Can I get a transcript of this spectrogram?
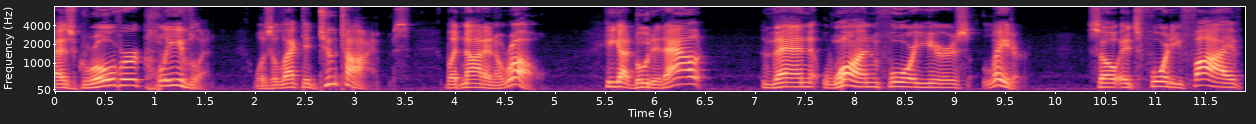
as Grover Cleveland was elected two times, but not in a row. He got booted out, then won four years later. So it's 45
